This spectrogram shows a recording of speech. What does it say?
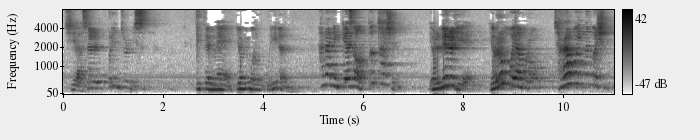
씨앗을 뿌린 줄 믿습니다. 이 때문에 여기 모인 우리는 하나님께서 뜻하신 열매를 위해 여러 모양으로 자라고 있는 것입니다.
